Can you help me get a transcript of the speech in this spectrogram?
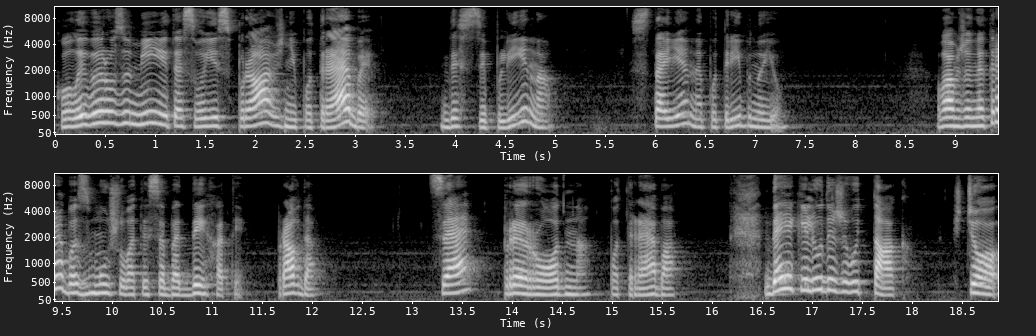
Коли ви розумієте свої справжні потреби, дисципліна стає непотрібною. Вам же не треба змушувати себе дихати, правда? Це природна потреба. Деякі люди живуть так, що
